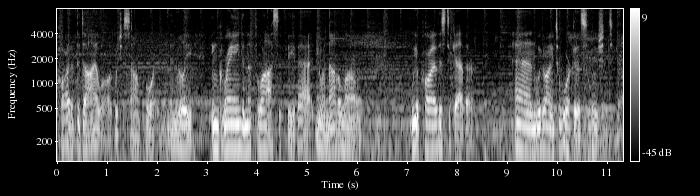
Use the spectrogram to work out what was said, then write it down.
part of the dialogue, which is so important and then really ingrained in the philosophy that you are not alone. We are part of this together and we're going to work at a solution together.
